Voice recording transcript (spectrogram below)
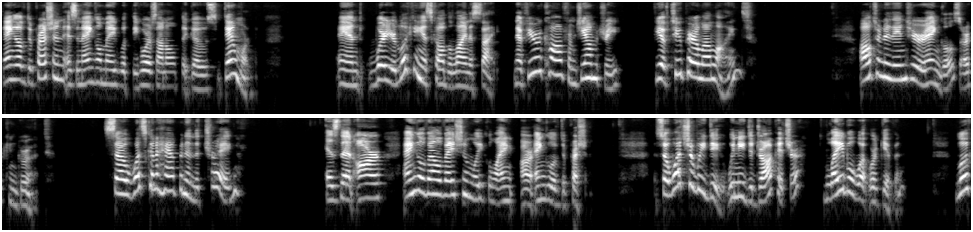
The angle of depression is an angle made with the horizontal that goes downward. And where you're looking is called the line of sight. Now, if you recall from geometry, if you have two parallel lines, alternate interior angles are congruent. So what's going to happen in the trig is that our angle of elevation will equal ang our angle of depression. So what should we do? We need to draw a picture, label what we're given, look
